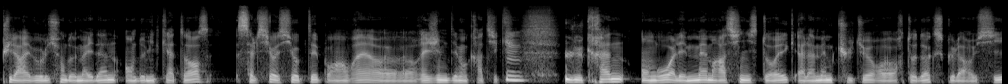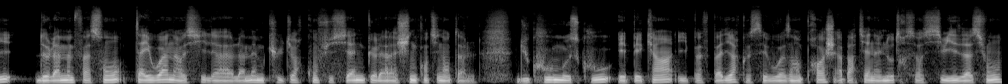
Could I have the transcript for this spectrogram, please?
puis la révolution de Maïdan en 2014, celle-ci a aussi opté pour un vrai euh, régime démocratique. Mm. L'Ukraine, en gros, a les mêmes racines historiques, a la même culture orthodoxe que la Russie, de la même façon, Taïwan a aussi la, même culture confucienne que la Chine continentale. Du coup, Moscou et Pékin, ils peuvent pas dire que ses voisins proches appartiennent à une autre civilisation,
